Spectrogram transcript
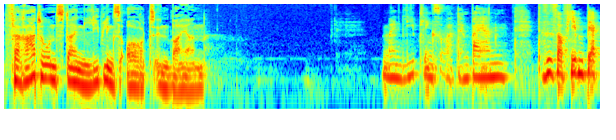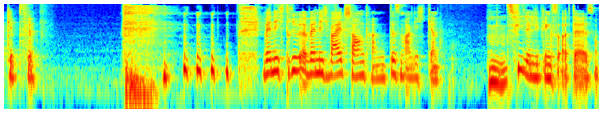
Verrate uns deinen Lieblingsort in Bayern. Mein Lieblingsort in Bayern, das ist auf jedem Berggipfel. wenn ich drüber, wenn ich weit schauen kann. Das mag ich gern. Hm. Es viele Lieblingsorte, also.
